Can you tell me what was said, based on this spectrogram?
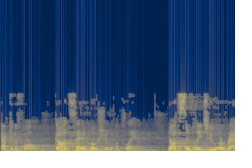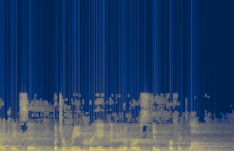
After the fall, God set in motion a plan, not simply to eradicate sin, but to recreate the universe in perfect love,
